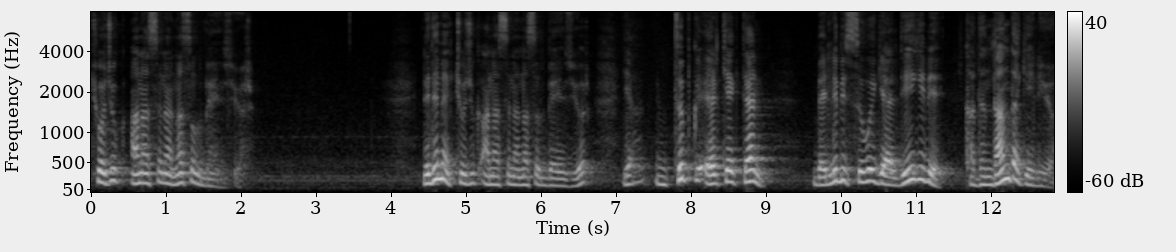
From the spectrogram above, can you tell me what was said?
Çocuk anasına nasıl benziyor? Ne demek çocuk anasına nasıl benziyor? Ya tıpkı erkekten belli bir sıvı geldiği gibi kadından da geliyor.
